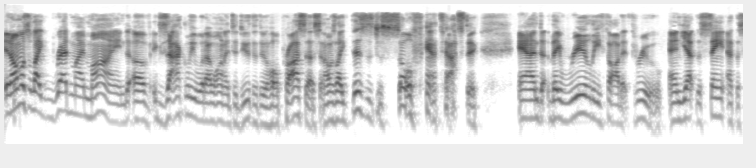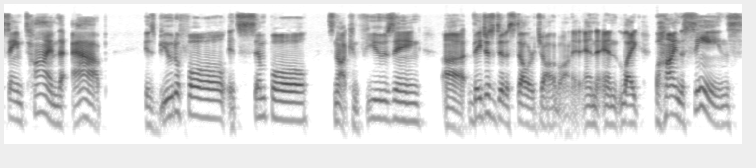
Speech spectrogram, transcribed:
it almost like read my mind of exactly what i wanted to do through the whole process and i was like this is just so fantastic and they really thought it through and yet the same at the same time the app is beautiful it's simple it's not confusing uh, they just did a stellar job on it and and like behind the scenes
